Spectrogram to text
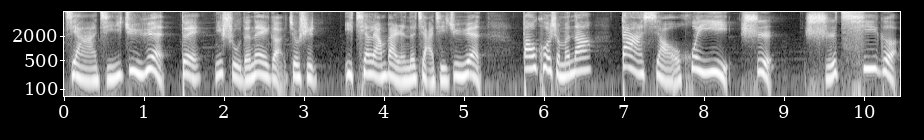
甲级剧院。对你数的那个，就是一千两百人的甲级剧院，包括什么呢？大小会议室十七个，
